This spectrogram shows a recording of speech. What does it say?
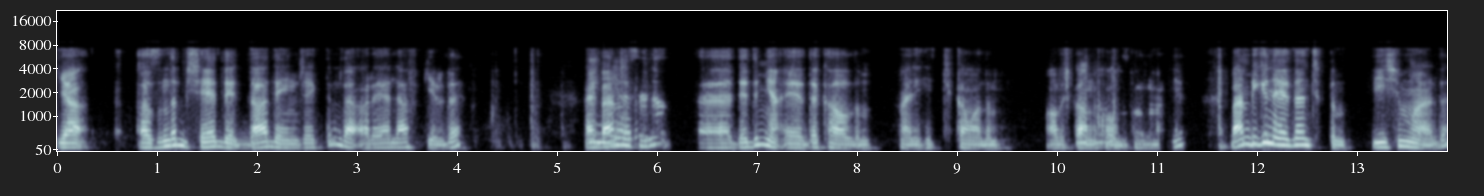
Ya aslında bir şeye de, daha değinecektim de araya laf girdi. Hani ben mesela e, dedim ya evde kaldım. Hani hiç çıkamadım. Alışkanlık oldu falan diye. Ben bir gün evden çıktım. Bir işim vardı.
